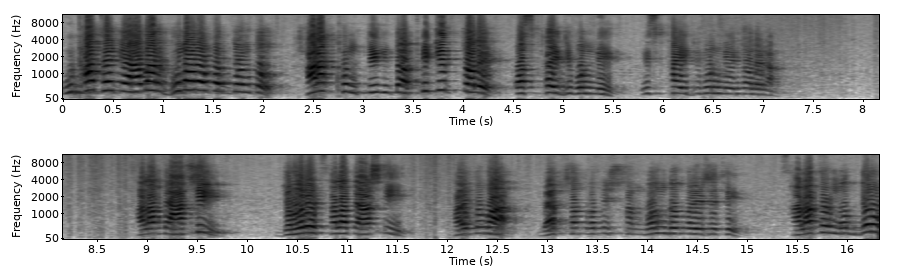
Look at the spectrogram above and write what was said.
উঠা থেকে আবার ঘুমানো পর্যন্ত সারাক্ষণ চিন্তা, ফিকির চলে। অস্থায়ী জীবন নিয়ে, স্থায়ী জীবন নিয়ে চলে না। সালাতে আসি, জোহরের সালাতে আসি, হয়তোবা ব্যবসা প্রতিষ্ঠান বন্ধ করে এসেছি। সালাতের মধ্যেও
